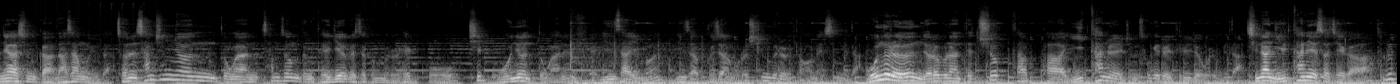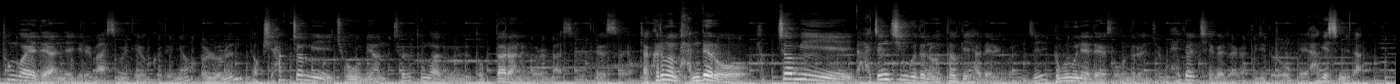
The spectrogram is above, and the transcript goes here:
안녕하십니까 나상우입니다. 저는 30년 동안 삼성 등 대기업에서 근무를 했고 15년 동안은 인사임원, 인사부장으로 실무를 경험했습니다. 오늘은 여러분한테 취업타파 2탄을 좀 소개를 드리려고 합니다. 지난 1탄에서 제가 서류 통과에 대한 얘기를 말씀을 드렸거든요. 결론은 역시 학점이 좋으면 서류 통과 비율이 높다라는 걸 말씀을 드렸어요. 자 그러면 반대로 학점이 낮은 친구들은 어떻게 해야 되는 건지 그 부분에 대해서 오늘은 좀 해결책을 제가 드리도록 예, 하겠습니다.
